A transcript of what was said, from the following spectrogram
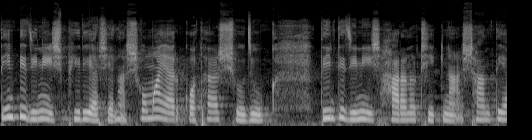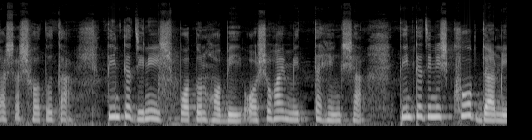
তিনটি জিনিস ফিরে আসে না, সময় আর কথা সুযোগ। তিনটি জিনিস হারানো ঠিক না, শান্তি আসা সততা। তিনটা জিনিস পতন হবেই অসহায়, মিথ্যা, হিংসা। তিনটে জিনিস খুব দামি,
